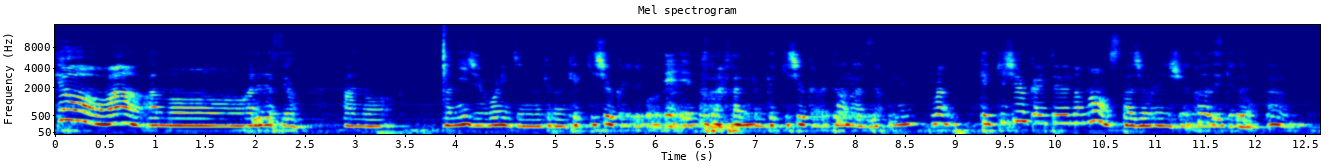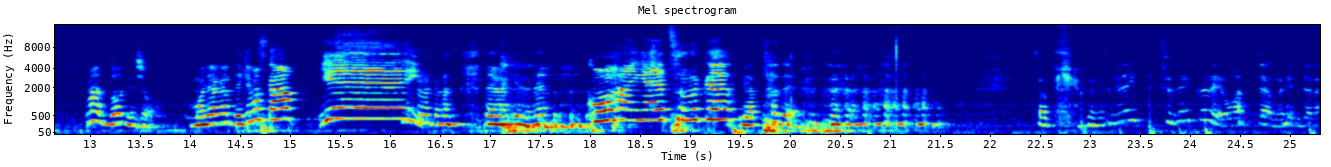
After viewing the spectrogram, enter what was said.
今日はあのー、あれですよ。あのまあ、25日に向けての決起集会ということで、ええちょっと2人だけの決起集会をやってそうるんですがね。まあ、決起集会という名のスタジオ練習なんですけど。うん。まあどうでしょう？盛り上がっていけますか？イエーイとい。うわけでね後半へ続く。やったぜ。ちょっと待ってくださいね。続い続くで終わっちゃうの変じゃない？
